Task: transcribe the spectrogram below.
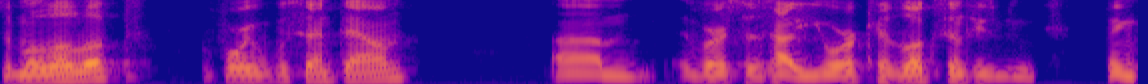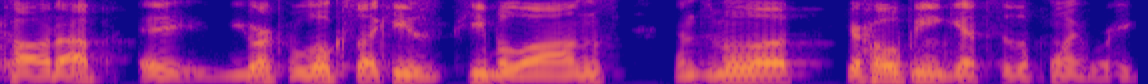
Zamula looked before he was sent down um, versus how York has looked since he's been been called up. It, York looks like he's he belongs, and Zamula, you're hoping he gets to the point where he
